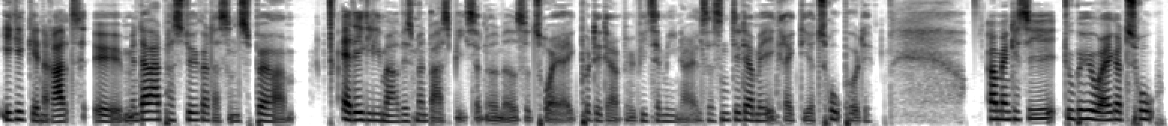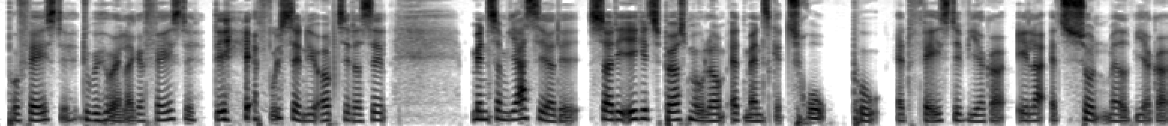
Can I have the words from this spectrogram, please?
ikke generelt. Øh, men der var et par stykker, der sådan spørger, er det ikke lige meget, hvis man bare spiser noget mad, så tror jeg ikke på det der med vitaminer. Altså sådan det der med ikke rigtig at tro på det. Og man kan sige, du behøver ikke at tro på faste. Du behøver heller ikke at faste. Det er fuldstændig op til dig selv. Men som jeg ser det, så er det ikke et spørgsmål om, at man skal tro på, at faste virker, eller at sund mad virker,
